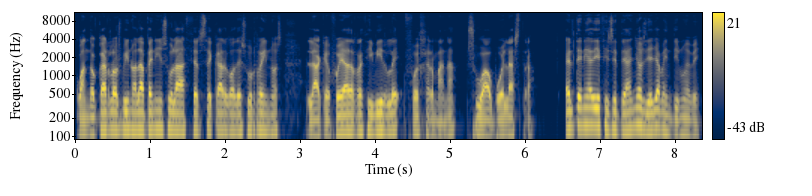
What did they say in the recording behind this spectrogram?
Cuando Carlos vino a la península a hacerse cargo de sus reinos, la que fue a recibirle fue Germana, su abuelastra. Él tenía 17 años y ella 29,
